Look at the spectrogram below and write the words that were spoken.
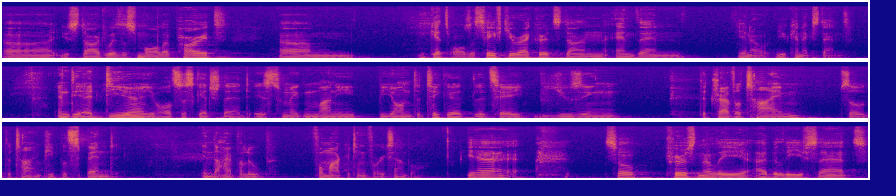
uh, you start with a smaller part, um, you get all the safety records done, and then you know you can extend. And the idea you also sketch that is to make money beyond the ticket, let's say using the travel time, so the time people spend in the Hyperloop for marketing, for example. Yeah. So personally, I believe that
